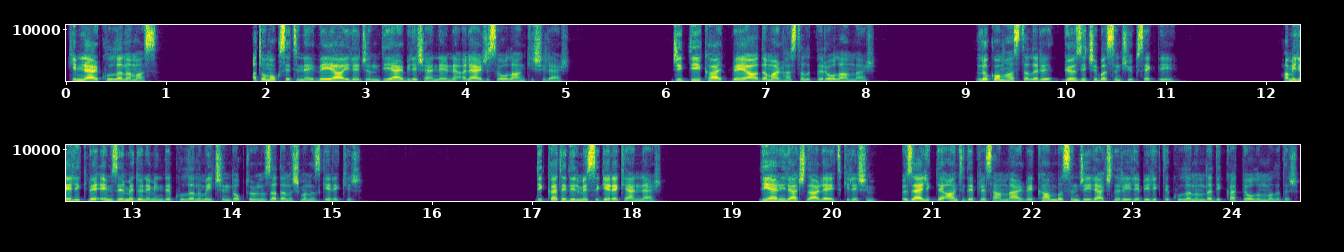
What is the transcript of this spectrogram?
Kimler kullanamaz? Atomoksetine veya ilacın diğer bileşenlerine alerjisi olan kişiler. Ciddi kalp veya damar hastalıkları olanlar. Glokom hastaları, göz içi basınç yüksekliği. Hamilelik ve emzirme döneminde kullanımı için doktorunuza danışmanız gerekir. Dikkat edilmesi gerekenler. Diğer ilaçlarla etkileşim, özellikle antidepresanlar ve kan basıncı ilaçları ile birlikte kullanımda dikkatli olunmalıdır.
